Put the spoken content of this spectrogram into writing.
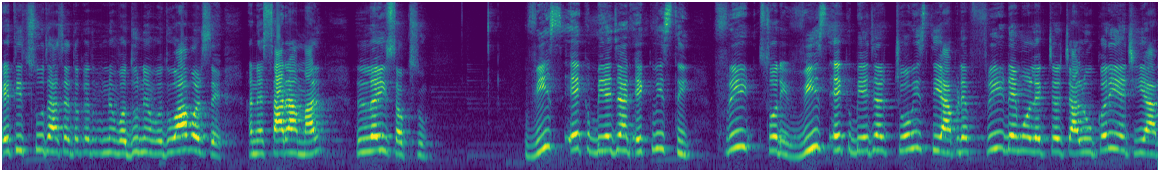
એથી શું થશે? તો કે તમને વધુ ને વધુ આવડશે અને સારા માર્ક લઈ શકશું. વીસ એક બે હજાર એકવીસથી ફ્રી સોરી વીસ એક બે હજાર ચોવીસથી આપણે ફ્રી ડેમો લેક્ચર ચાલુ કરીએ છીએ આ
